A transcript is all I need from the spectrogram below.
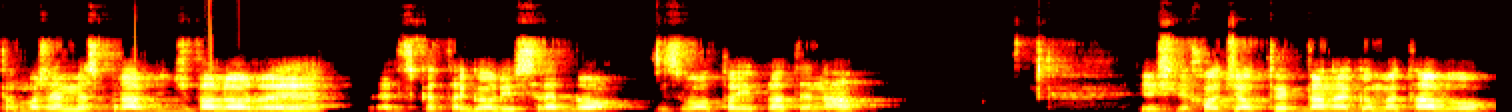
To możemy sprawdzić walory z kategorii srebro, złoto i platyna. Jeśli chodzi o typ danego metalu,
